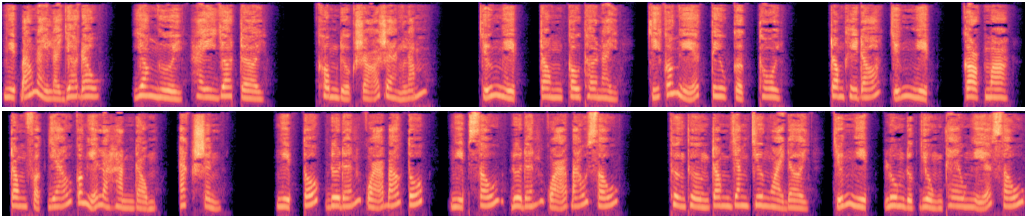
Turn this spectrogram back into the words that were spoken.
Nghiệp báo này là do đâu? Do người hay do trời? Không được rõ ràng lắm. Chữ nghiệp trong câu thơ này chỉ có nghĩa tiêu cực thôi. Trong khi đó, chữ nghiệp, karma, trong Phật giáo có nghĩa là hành động, action. Nghiệp tốt đưa đến quả báo tốt, nghiệp xấu đưa đến quả báo xấu. Thường thường trong văn chương ngoài đời, chữ nghiệp luôn được dùng theo nghĩa xấu.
